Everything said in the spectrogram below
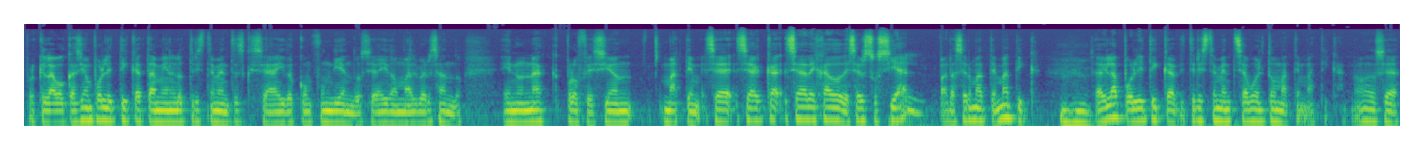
Porque la vocación política también lo tristemente es que se ha ido confundiendo, se ha ido malversando en una profesión, se, se, ha, se ha dejado de ser social para ser matemática. o sea, la política tristemente se ha vuelto matemática, ¿no? O sea,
